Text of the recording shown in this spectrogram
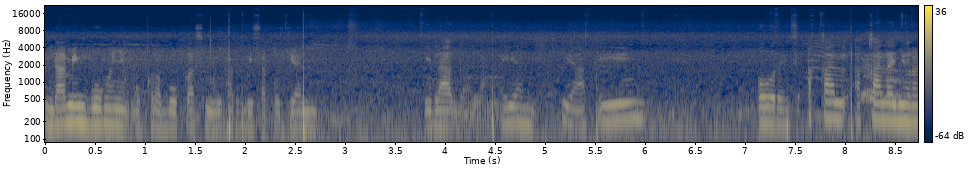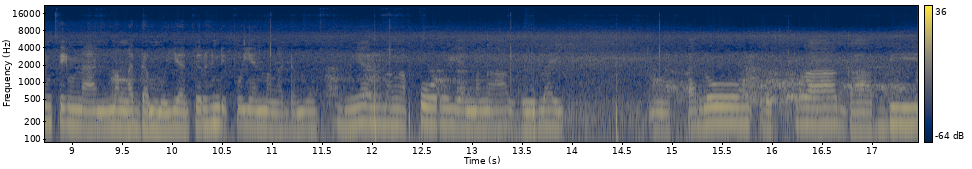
Ang daming bunga niyang okra bukas. Mag harvest ako dyan. Ilaga lang. Ayan yung ating orange akal, akala nyo lang tingnan mga damo yan. Pero hindi po yan mga damo. Ano yan? Mga puro yan mga gulay. Mga talong okra gabi.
